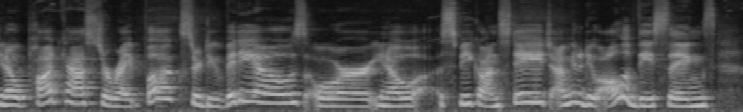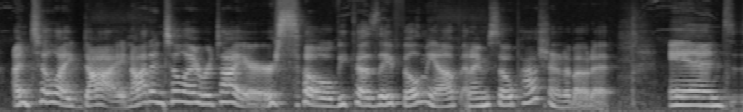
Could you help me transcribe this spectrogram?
you know, podcasts or write books or do videos or, you know, speak on stage. I'm going to do all of these things until I die, not until I retire. So, because they fill me up and I'm so passionate about it. And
